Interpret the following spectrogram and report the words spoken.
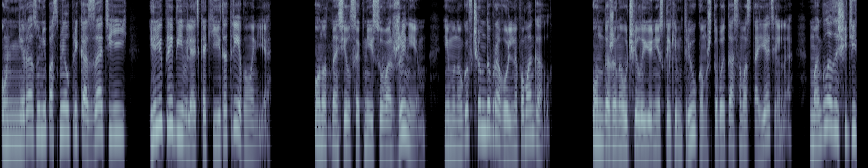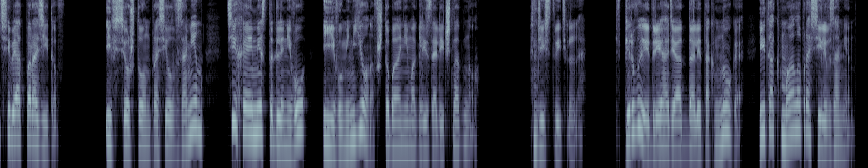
он ни разу не посмел приказать ей или предъявлять какие-то требования. Он относился к ней с уважением и много в чем добровольно помогал. Он даже научил ее нескольким трюкам, чтобы та самостоятельно могла защитить себя от паразитов. И все, что он просил взамен, тихое место для него и его миньонов, чтобы они могли залечь на дно. Действительно, впервые Дриаде отдали так много и так мало просили взамен.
